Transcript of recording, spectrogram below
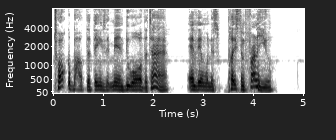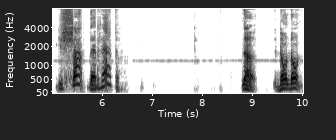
talk about the things that men do all the time. And then when it's placed in front of you, you're shocked that it happened. Now, don't, don't,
